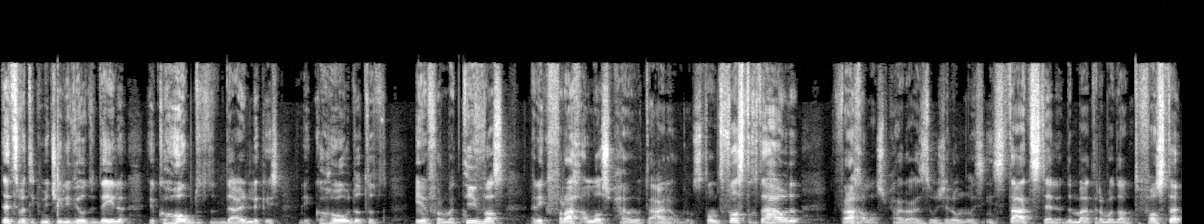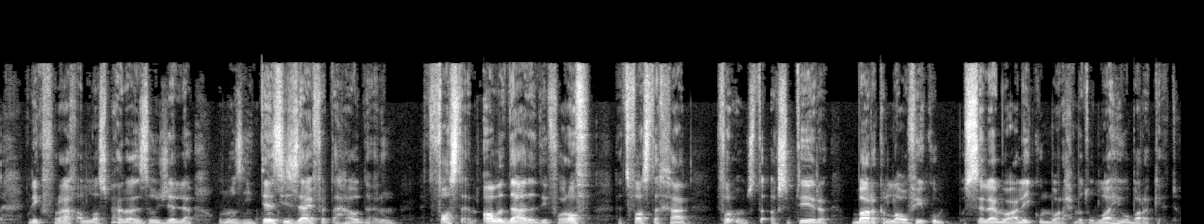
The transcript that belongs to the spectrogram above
Dit is wat ik met jullie wilde delen. Ik hoop dat het duidelijk is. En ik hoop dat het informatief was. En ik vraag Allah subhanahu wa ta'ala om ons standvastig te houden. Ik vraag Allah subhanahu wa ta'ala om ons in staat te stellen de maand Ramadan te vasten. En ik vraag Allah subhanahu wa om onze intentie zuiver te houden. En om het vasten en alle daden die vooraf het vasten gaan van ons te accepteren. Barakallahu fikum. Assalamu alaikum wa rahmatullahi wa barakatuh.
